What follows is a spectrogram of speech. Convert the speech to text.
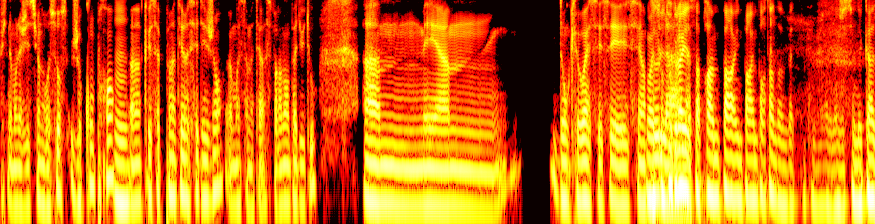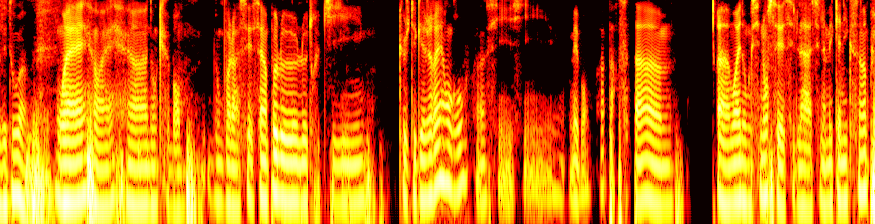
finalement la gestion de ressources. Je comprends Mm. que ça peut intéresser des gens. Moi, ça m'intéresse vraiment pas du tout. Mais donc ouais, c'est c'est c'est un Ouais, peu surtout la, que là, la- ça prend une part, une part importante en fait. coup, La gestion des cases et tout. hein. Ouais, ouais. euh, donc euh, bon, donc voilà, c'est c'est un peu le, le truc qui que je dégagerais en gros. hein, si, si... Mais bon, à part ça, euh, euh, ouais. Donc sinon c'est c'est de la c'est de la mécanique simple,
